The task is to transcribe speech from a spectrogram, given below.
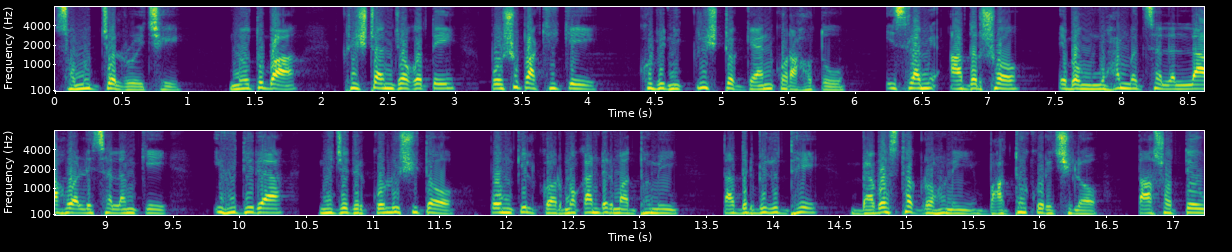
সমুজ্জ্বল রয়েছে। নতুবা খ্রিস্টান জগতে পশু পাখিকে খুবই নিকৃষ্ট জ্ঞান করা হতো। ইসলামী আদর্শ এবং মুহাম্মদ সাল্লাহ আলি সাল্লামকে ইহুদিরা নিজেদের কলুষিত পঙ্কিল কর্মকাণ্ডের মাধ্যমে তাদের বিরুদ্ধে ব্যবস্থা গ্রহণে বাধ্য করেছিল। তা সত্ত্বেও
